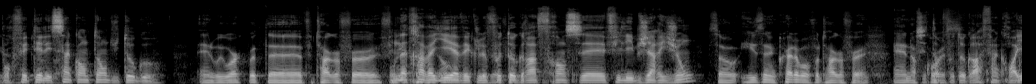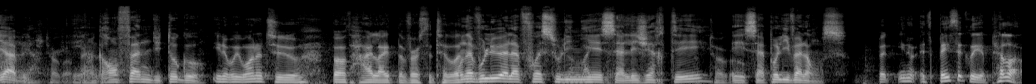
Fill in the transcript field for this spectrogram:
pour fêter les 50 ans du Togo. And we worked with the photographer. On Philippe a travaillé Jarrigon. avec le photographe français Philippe Jarijon. So he's an incredible photographer, and of C'est un course, photographe incroyable et un grand fan du Togo. you know, we wanted to both highlight the versatility. On a voulu à la fois souligner sa légèreté et sa polyvalence. But you know, it's basically a pillow.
